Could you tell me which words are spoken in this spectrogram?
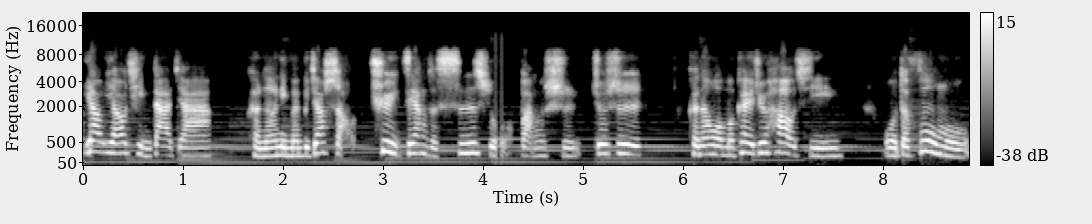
要邀请大家，可能你们比较少去这样的思索方式，就是可能我们可以去好奇，我的父母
